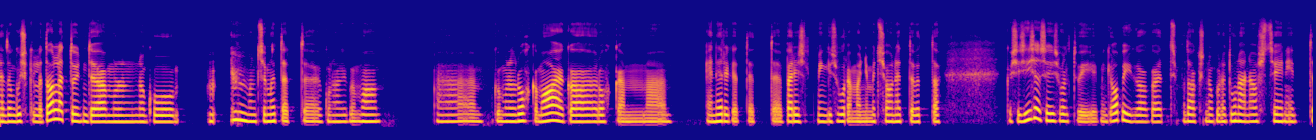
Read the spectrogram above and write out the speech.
Need on kuskile talletunud ja mul on nagu olnud see mõte, et äh, kunagi, kui ma äh,, kui mul on rohkem aega, rohkem äh, energiat, et päriselt mingi suurem animatsioon ette võtta kas siis iseseisvalt või mingi abiga, aga et ma tahaks nagu need unenäostseenid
